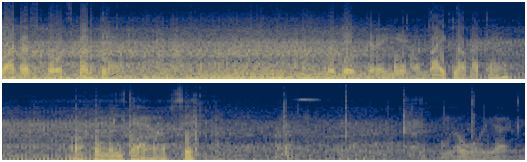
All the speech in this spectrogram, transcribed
वाटर स्पोर्ट्स करते हैं। तो देखते रहिए। हम बाइक लगाते हैं, और फिर मिलते हैं आपसे हो गया है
